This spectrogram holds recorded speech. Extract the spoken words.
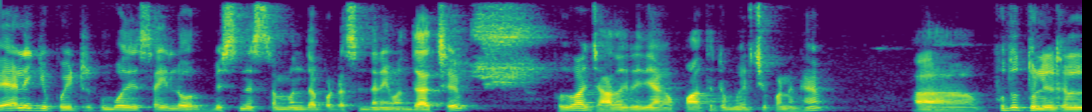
வேலைக்கு போயிட்டுருக்கும்போதே சைடில் ஒரு பிஸ்னஸ் சம்மந்தப்பட்ட சிந்தனை வந்தாச்சு. பொதுவாக ஜாதக ரீதியாக பார்த்துட்டு முயற்சி பண்ணுங்கள் புது தொழில்கள்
